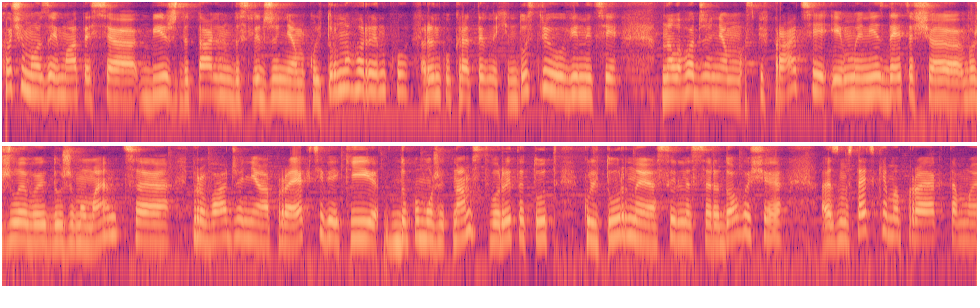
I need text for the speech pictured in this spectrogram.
Хочемо займатися більш детальним дослідженням культурного ринку, ринку креативних індустрій у Вінниці, налагодженням співпраці. І мені здається, що важливий дуже момент це впровадження проєктів, які допоможуть нам створити тут культурне сильне середовище е, з мистецькими проектами,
